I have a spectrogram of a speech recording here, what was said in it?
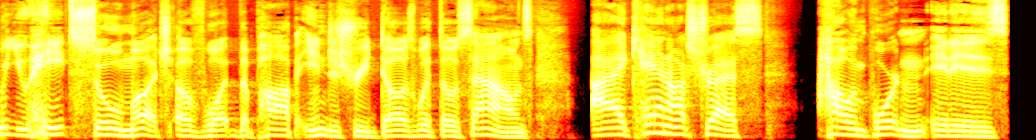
but you hate so much of what the pop industry does with those sounds, I cannot stress how important it is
